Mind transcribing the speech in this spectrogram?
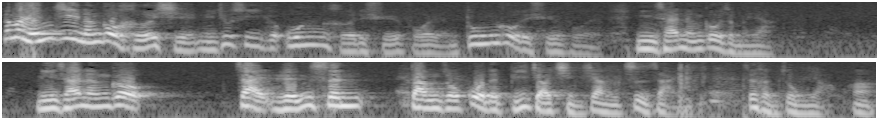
那么人际能够和谐，你就是一个温和的学佛人，敦厚的学佛人，你才能够怎么样？你才能够在人生当中过得比较倾向于自在一点，这很重要啊。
